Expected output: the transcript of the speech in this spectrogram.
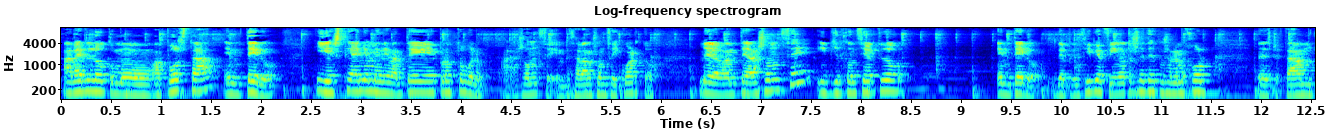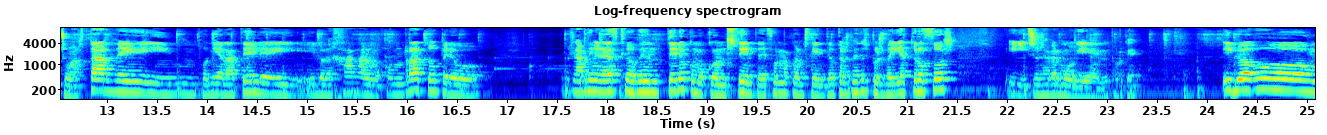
a verlo como aposta entero. Y este año me levanté pronto, bueno, a las 11, empezaba a las 11 y cuarto. Me levanté a las 11 y vi el concierto entero, de principio a fin. Otras veces, pues a lo mejor me despertaba mucho más tarde y ponía la tele y, lo dejaba a lo mejor un rato, pero es la primera vez que lo veo entero como consciente, de forma consciente. Otras veces, pues veía trozos y sin saber muy bien por qué. Y luego,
